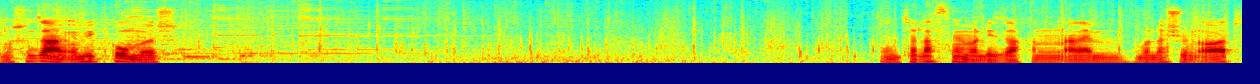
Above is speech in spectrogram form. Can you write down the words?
Muss schon sagen, irgendwie komisch. Hinterlassen wir mal die Sachen an einem wunderschönen Ort.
